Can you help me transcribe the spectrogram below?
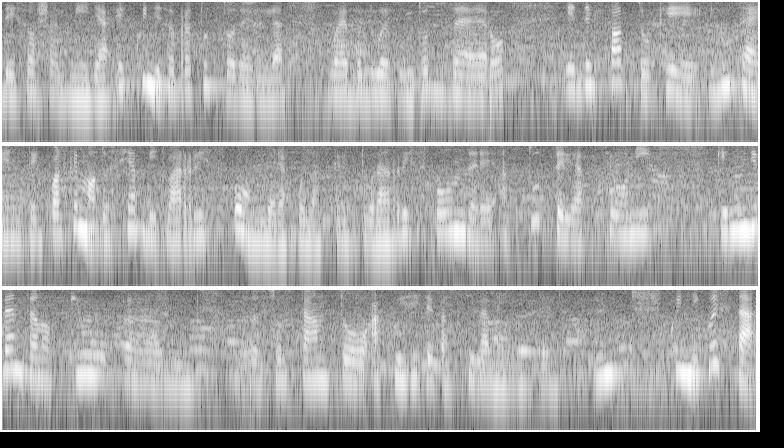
dei social media e quindi soprattutto del web 2.0 e del fatto che l'utente in qualche modo si abitua a rispondere a quella scrittura, a rispondere a tutte le azioni che non diventano più ehm, soltanto acquisite passivamente. Mm? Quindi questa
